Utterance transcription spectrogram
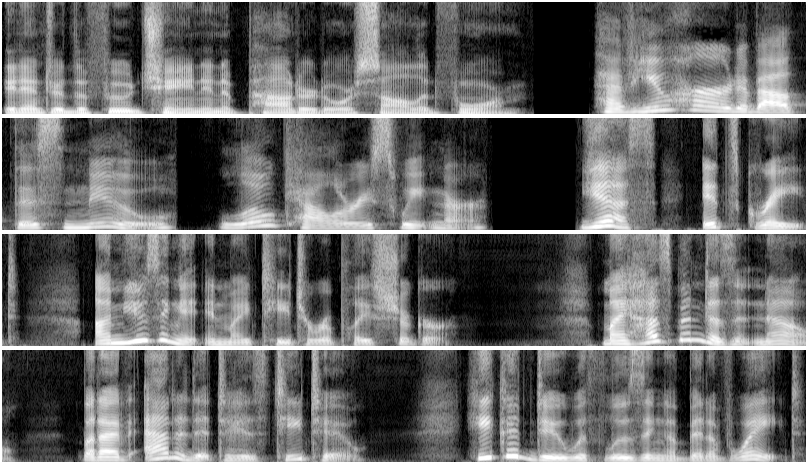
It entered the food chain in a powdered or solid form. Have you heard about this new low calorie sweetener? Yes, it's great. I'm using it in my tea to replace sugar. My husband doesn't know, but I've added it to his tea too. He could do with losing a bit of weight.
